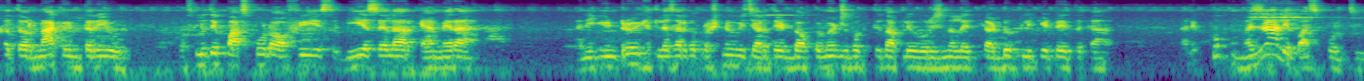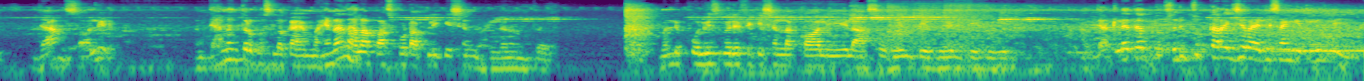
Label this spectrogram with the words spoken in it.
खतरनाक इंटरव्ह्यू बसलो ते passport office D S L R camera आणि इंटरव्ह्यू घेतल्यासारखं प्रश्न विचारते. डॉक्युमेंट्स बघतात आपले ओरिजिनल आहेत का डुप्लिकेट आहेत का? आणि खूप मजा आली पासपोर्टची. जाम सॉलिड आणि त्यानंतर कसलं काय महिना झाला पासपोर्ट ॲप्लिकेशन भरल्यानंतर. म्हणजे पोलीस व्हेरिफिकेशनला कॉल येईल असं होईल ते होईल ते होईल. त्यातल्या त्यात दुसरी चूक करायची राहिली सांगितलेली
